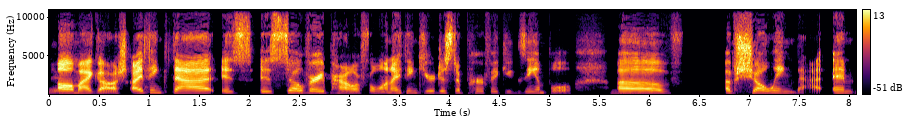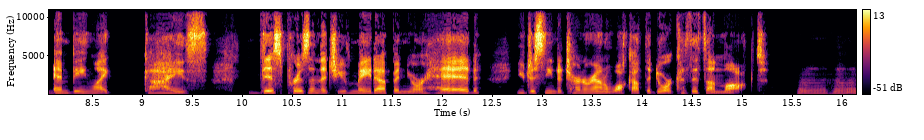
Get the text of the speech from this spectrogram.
Yeah. oh my gosh i think that is is so very powerful and i think you're just a perfect example Mhm. of of showing that and and Mhm. being like guys this prison that you've made up in your head you just need to turn around and walk out the door because it's unlocked Mm-hmm.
